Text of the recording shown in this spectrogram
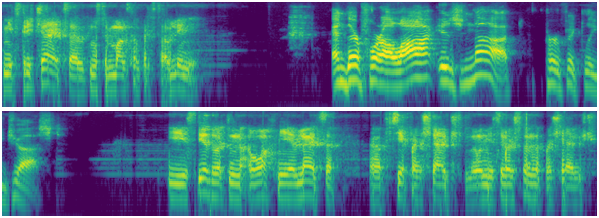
не встречается в мусульманском представлении. And therefore Allah is not perfectly just. И, следовательно, Аллах не является всепрощающим, он не совершенно прощающий.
